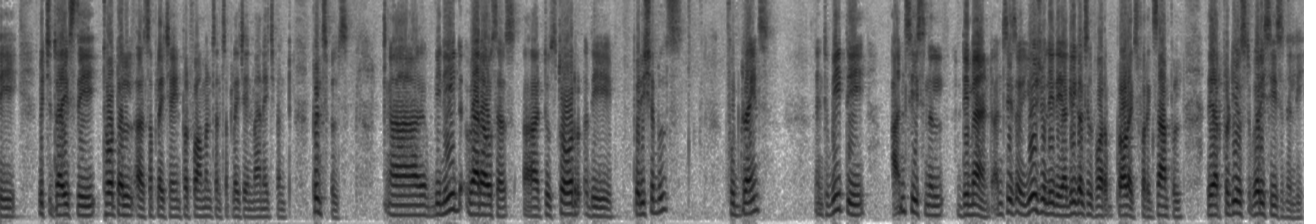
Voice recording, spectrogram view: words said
the which drives the total uh, supply chain performance and supply chain management principles. Uh, we need warehouses uh, to store the perishables, food grains and to meet the unseasonal demand. Usually the agricultural products for example they are produced very seasonally.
